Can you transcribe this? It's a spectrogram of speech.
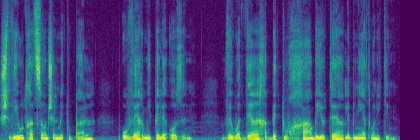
שביעות רצון של מטופל עובר מפה לאוזן, והוא הדרך הבטוחה ביותר לבניית מוניטין.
